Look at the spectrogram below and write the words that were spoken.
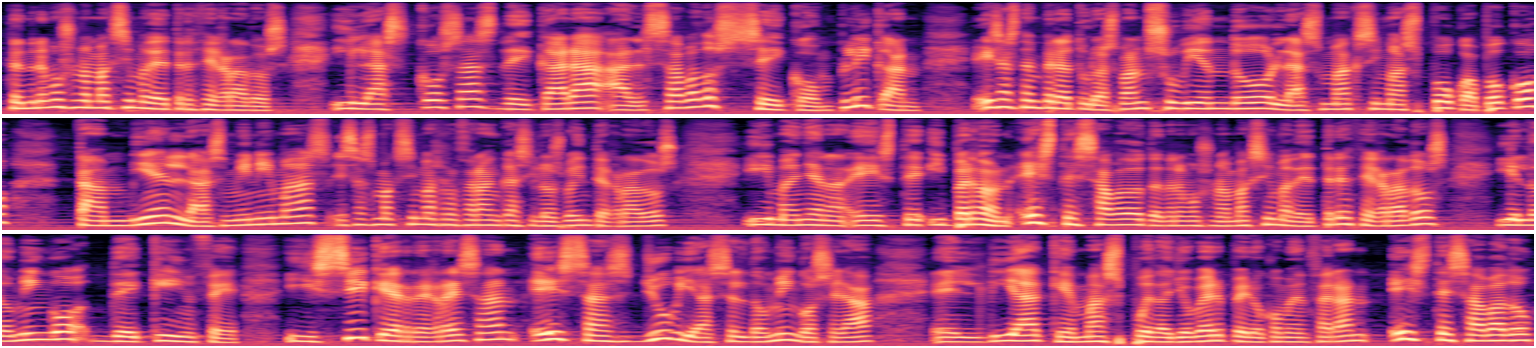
tendremos una máxima de 13 grados y las cosas de cara al sábado se complican. Esas temperaturas van subiendo, las máximas poco a poco, también las mínimas, esas máximas rozarán casi los 20 grados y mañana este y perdón, este sábado tendremos una máxima de 13 grados y el domingo de 15 y sí que regresan esas lluvias. El domingo será el día que más pueda llover pero comenzarán este sábado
